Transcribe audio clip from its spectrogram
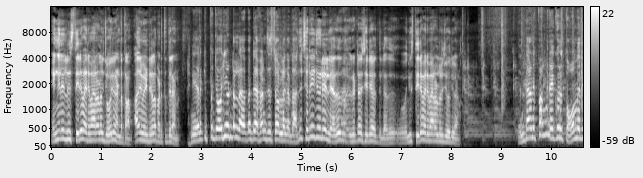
എങ്ങനെയുള്ള സ്ഥിര വരുമാനമുള്ള ജോലി കണ്ടെത്തണം. അതിന് വേണ്ടിയുള്ള പഠിത്തത്തിലാണ്. നിനക്ക് ഇപ്പൊ ജോലി ഉണ്ടല്ലോ മറ്റേ സിസ്റ്റം എല്ലാം കണ്ട. അത് ചെറിയ ജോലിയല്ലേ? അത് കിട്ടാൻ ശരിയാവത്തില്ല. അത് എനിക്ക് സ്ഥിര വരുമാനമുള്ള ഒരു ജോലി വേണം. എന്താണ് ഇപ്പൊ അങ്ങനെയൊക്കെ ഒരു തോന്നൽ?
